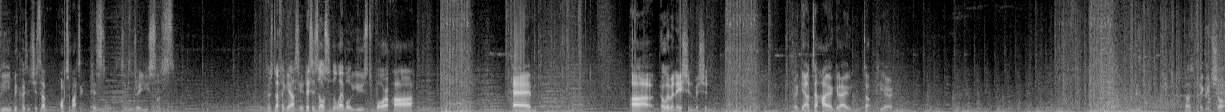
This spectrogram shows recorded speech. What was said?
V because it's just an automatic pistol. So it's pretty useless. There's nothing else here. This is also the level used for a uh, elimination mission. Right, get up to higher ground up here. That was a pretty good shot.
